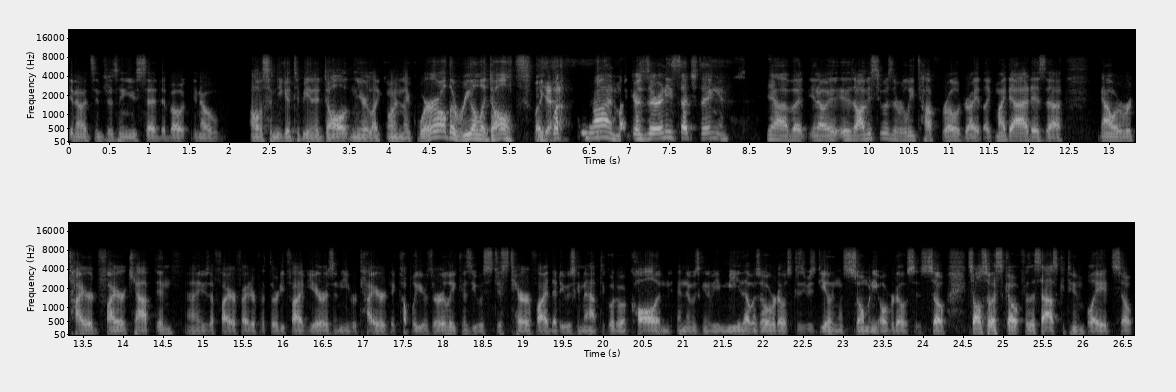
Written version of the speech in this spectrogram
you know, it's interesting you said about, you know, all of a sudden you get to be an adult and you're like going like, where are all the real adults? Like, Yeah. what's going on? Like, is there any such thing? And yeah, but you know, it, it obviously was a really tough road, right? Like, my dad is a now a retired fire captain. Uh, he was a firefighter for 35 years, and he retired a couple years early because he was just terrified that he was going to have to go to a call and, and it was going to be me that was overdosed because he was dealing with so many overdoses. So he's also a scout for the Saskatoon Blades. So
